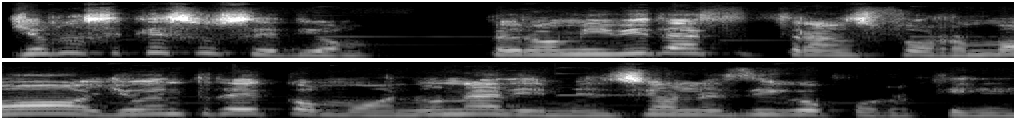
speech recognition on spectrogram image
yo no sé qué sucedió, pero mi vida se transformó, yo entré como en una dimensión, les digo, porque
